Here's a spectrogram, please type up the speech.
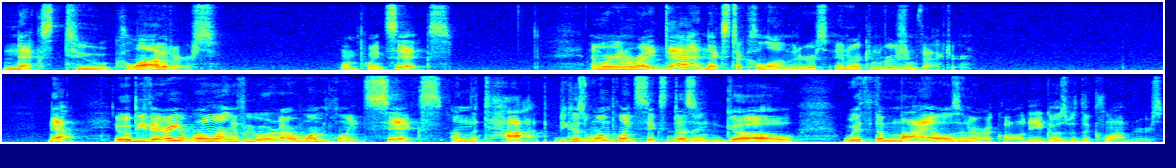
next to kilometers, 1.6. And we're going to write that next to kilometers in our conversion factor. Now, it would be very wrong if we wrote our 1.6 on the top because 1.6 doesn't go with the miles in our equality, it goes with the kilometers.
